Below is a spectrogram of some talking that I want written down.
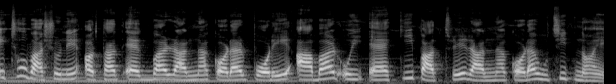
এঁঠো বাসনে অর্থাৎ একবার রান্না করার পরে আবার ওই একই পাত্রে রান্না করা উচিত নয়।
